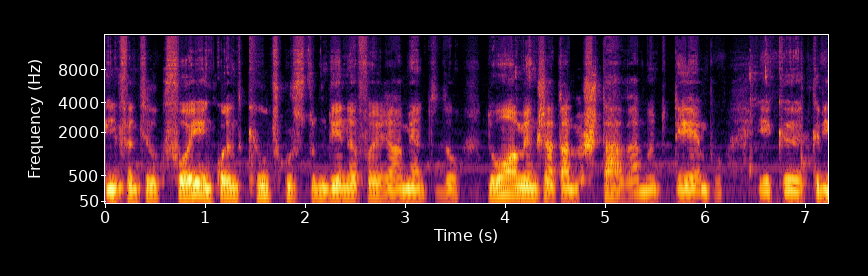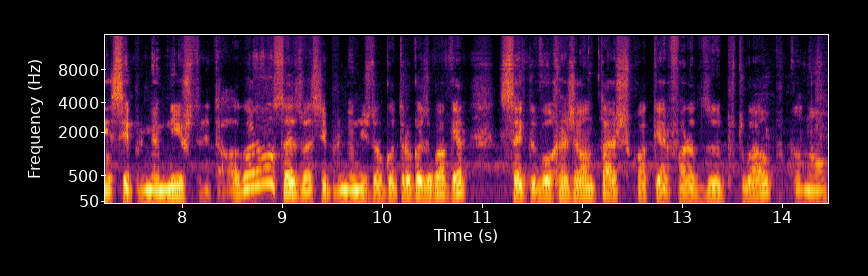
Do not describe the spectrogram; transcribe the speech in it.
infantil que foi, enquanto que o discurso do Medina foi realmente do, um homem que já está no Estado há muito tempo e que queria ser Primeiro-Ministro e tal. Agora não sei se vai ser Primeiro-Ministro ou outra coisa qualquer, sei que lhe vou arranjar um tacho qualquer fora de Portugal, porque ele não,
